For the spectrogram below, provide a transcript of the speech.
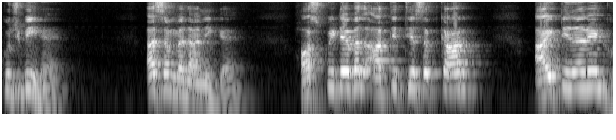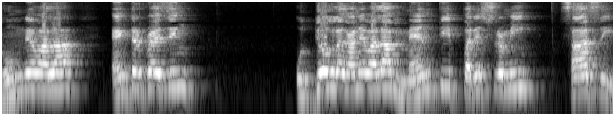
कुछ भी हैं। असंवैधानिक है। हॉस्पिटेबल आतिथ्य, सत्कार आइटिनरेंट घूमने वाला एंटरप्राइजिंग उद्योग लगाने वाला, मेहनती, परिश्रमी साहसी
